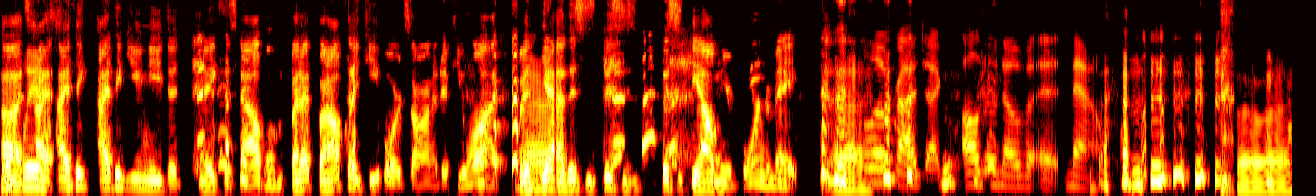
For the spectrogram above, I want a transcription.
Uh, hopefully I, it's- I think I think you need to make this album, but I- but I'll play keyboards on it if you want. But Uh, yeah, this is this is this is the album you're born to make. Hello project. Aldo Nova it now. so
